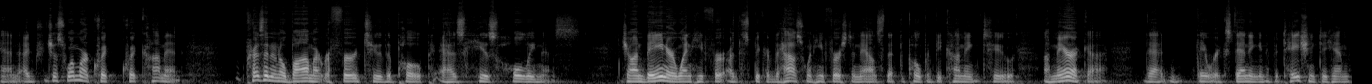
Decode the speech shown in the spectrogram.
And I, just one more quick, quick comment. President Obama referred to the Pope as His Holiness. John Boehner, when he fir- the Speaker of the House, when he first announced that the Pope would be coming to America, that they were extending an invitation to him,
